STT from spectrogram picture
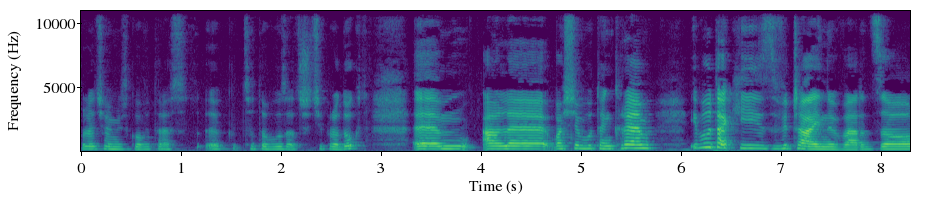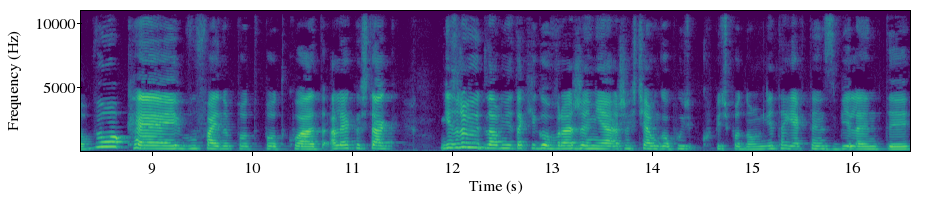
Wyleciał mi z głowy teraz, y, co to był za trzeci produkt. Em, ale właśnie był ten krem i był taki zwyczajny bardzo. Był ok, był fajny pod, podkład, ale jakoś tak nie zrobił dla mnie takiego wrażenia, że chciałam go kupić ponownie, tak jak ten z Bielenty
